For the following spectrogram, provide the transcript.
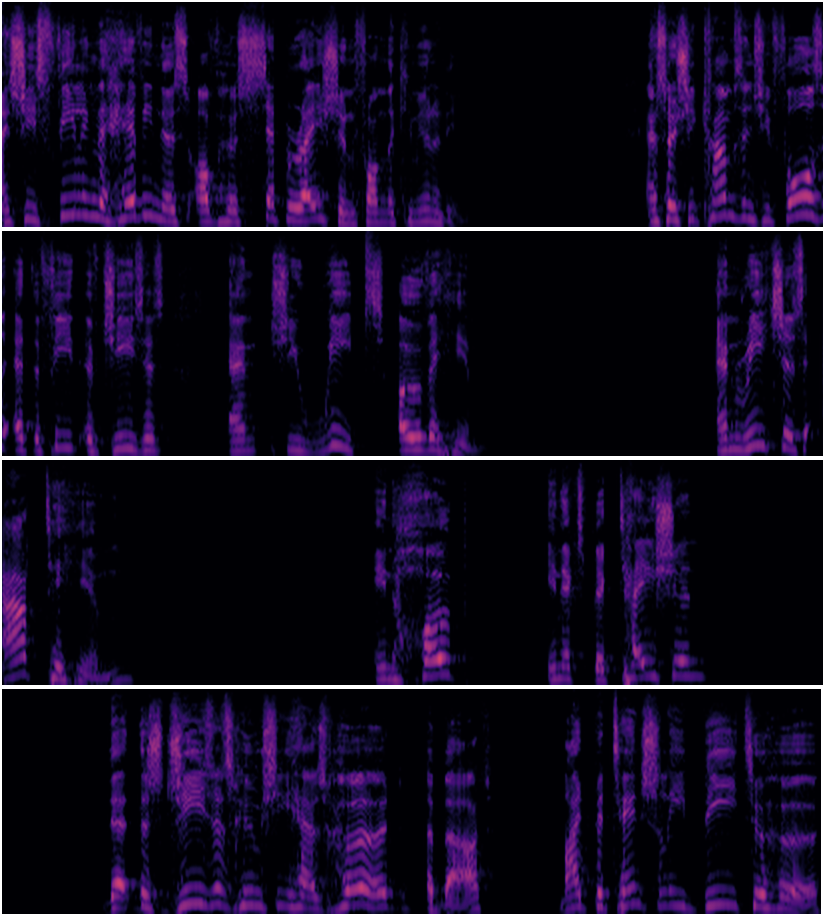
And she's feeling the heaviness of her separation from the community. And so she comes and she falls at the feet of Jesus and she weeps over him and reaches out to him in hope, in expectation that this Jesus, whom she has heard about, might potentially be to her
